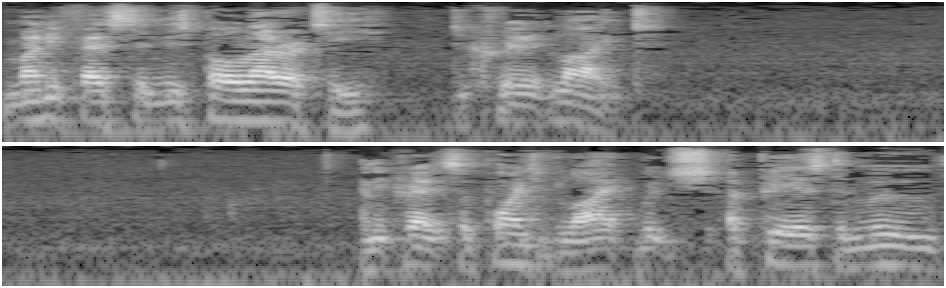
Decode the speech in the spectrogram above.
manifests in this polarity to create light. and it creates a point of light which appears to move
